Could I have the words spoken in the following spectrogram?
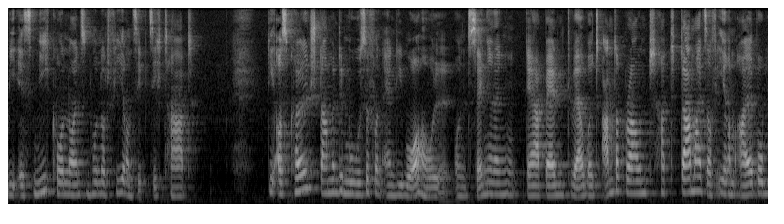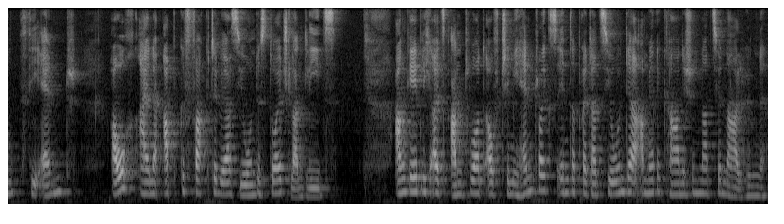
wie es Nico 1974 tat. Die aus Köln stammende Muse von Andy Warhol und Sängerin der Band Velvet Underground hat damals auf ihrem Album The End auch eine abgefuckte Version des Deutschlandlieds, angeblich als Antwort auf Jimi Hendrix Interpretation der amerikanischen Nationalhymne.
